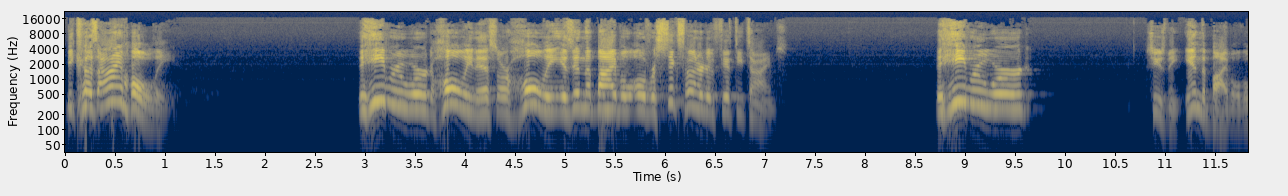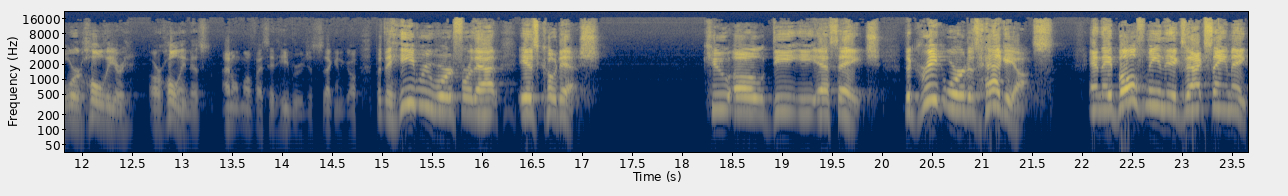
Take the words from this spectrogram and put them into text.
because I'm holy." The Hebrew word holiness or holy is in the Bible over 650 times. The Hebrew word, excuse me, in the Bible, the word holy or, or holiness, I don't know if I said Hebrew just a second ago, but the Hebrew word for that is Kodesh. Q O D E S H. The Greek word is hagios, and they both mean the exact same thing.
